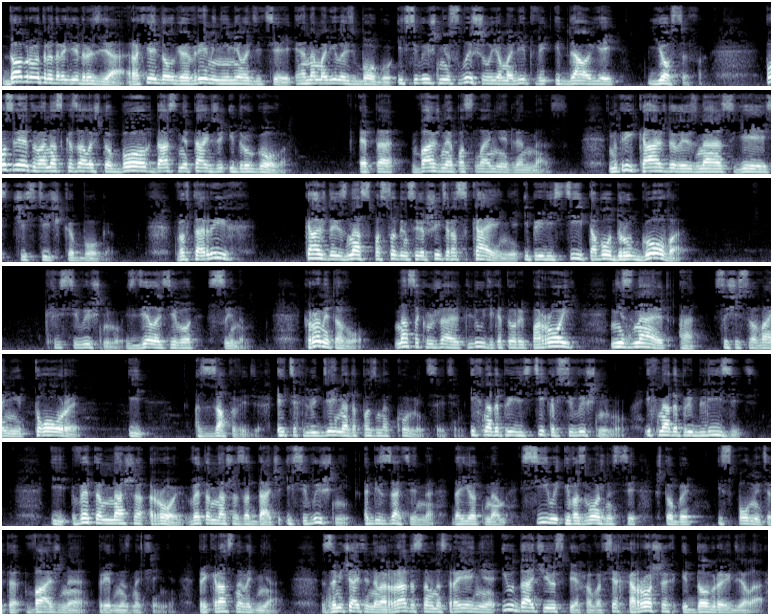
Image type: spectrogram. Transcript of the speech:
Доброе утро, дорогие друзья! Рахель долгое время не имела детей, и она молилась Богу, и Всевышний услышал ее молитвы и дал ей Йосефа. После этого она сказала, что Бог даст мне также и другого. Это важное послание для нас. Внутри каждого из нас есть частичка Бога. Во-вторых, каждый из нас способен совершить раскаяние и привести того другого к Всевышнему, сделать его сыном. Кроме того, нас окружают люди, которые порой не знают о существовании Торы и о заповедях. Этих людей надо познакомить с этим. Их надо привести ко Всевышнему. Их надо приблизить. И в этом наша роль, в этом наша задача. И Всевышний обязательно дает нам силы и возможности, чтобы исполнить это важное предназначение. Прекрасного дня, замечательного, радостного настроения и удачи и успеха во всех хороших и добрых делах.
